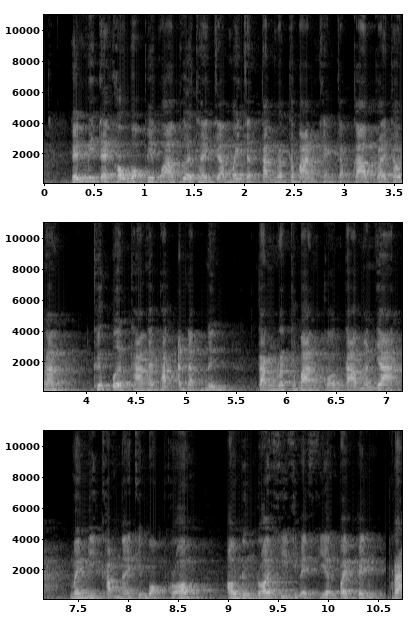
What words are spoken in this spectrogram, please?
ำเห็นมีแต่เขาบอกเพียงว่าเพื่อไทยจะไม่จัดตั้งรัฐบาลแข่งกับก้าวไกลเท่านั้น คือเปิดทางให้พักอันดับหนึ่งตั้งรัฐบาลก่อนตามมันยากไม่มีคำไหนที่บอกพร้อม เอา 141 เสียงไปเป็นพระ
